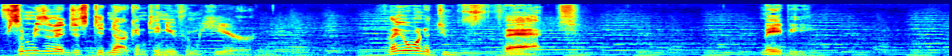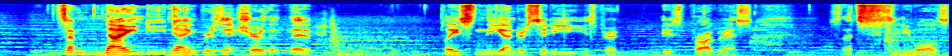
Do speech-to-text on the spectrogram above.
For some reason I just did not continue from here. I think I want to do that. Maybe. Because I'm 99% sure that the place in the Undercity is, pro is progress. So that's City Walls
